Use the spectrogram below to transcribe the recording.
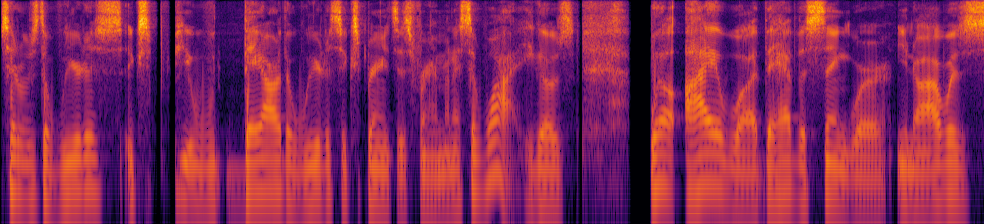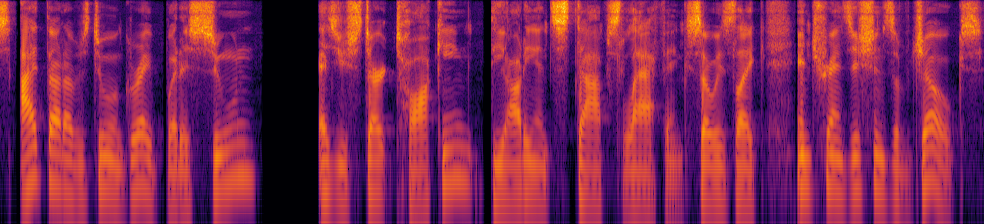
said it was the weirdest they are the weirdest experiences for him. And i said why? He goes well iowa they have this thing where you know i was i thought i was doing great but as soon as you start talking the audience stops laughing. So it's like in transitions of jokes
